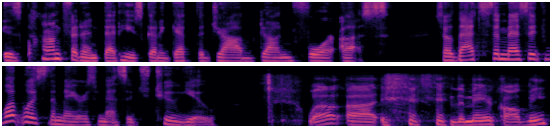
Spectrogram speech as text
is confident that he's going to get the job done for us. So that's the message. What was the mayor's message to you? Well, uh, the mayor called me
